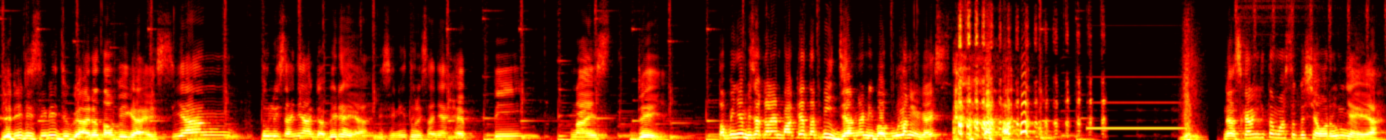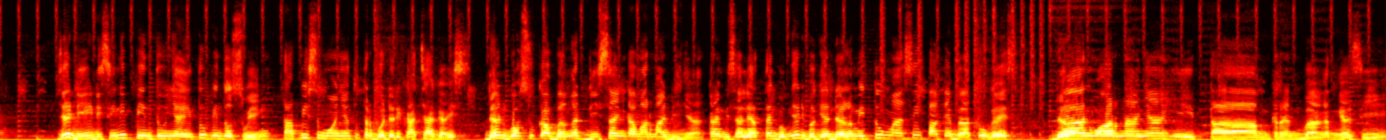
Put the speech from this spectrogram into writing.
jadi di sini juga ada topi guys, yang tulisannya agak beda ya. Di sini tulisannya Happy Nice Day. Topinya bisa kalian pakai tapi jangan dibawa pulang ya guys. nah sekarang kita masuk ke shower roomnya ya. Jadi di sini pintunya itu pintu swing, tapi semuanya itu terbuat dari kaca guys. Dan gue suka banget desain kamar mandinya. Kalian bisa lihat temboknya di bagian dalam itu masih pakai batu guys. Dan warnanya hitam, keren banget nggak sih?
